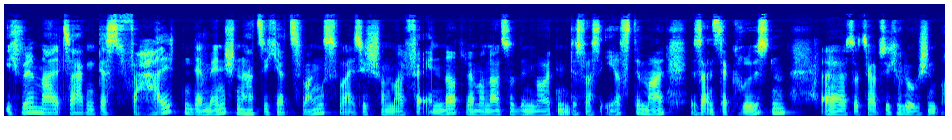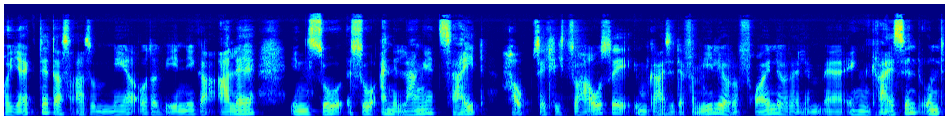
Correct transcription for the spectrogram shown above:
ich will mal sagen, das Verhalten der Menschen hat sich ja zwangsweise schon mal verändert. Wenn man also den Leuten, das war das erste Mal, das ist eines der größten äh, sozialpsychologischen Projekte, dass also mehr oder weniger alle in so, so so eine lange Zeit hauptsächlich zu Hause im Geiste der Familie oder Freunde oder im äh, engen Kreis sind und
